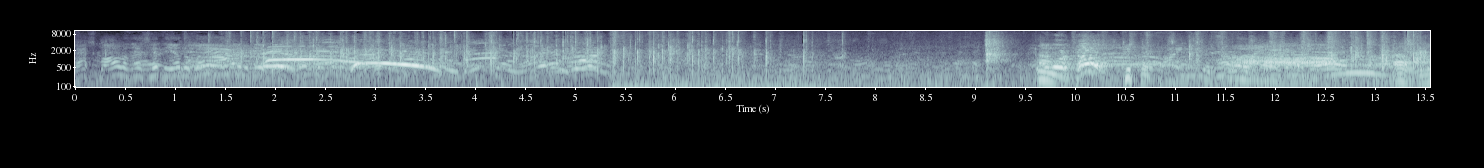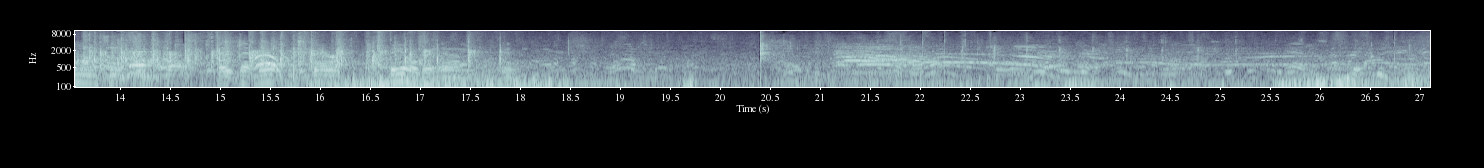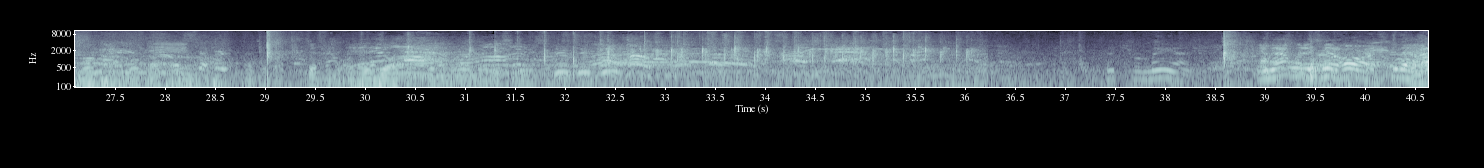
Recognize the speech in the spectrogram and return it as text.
Pass ball, and that's hit the other way. That's going to be a One more toe. Oh, you want to see they, that their, their field um, in, And that one is hit hard. Look at that.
